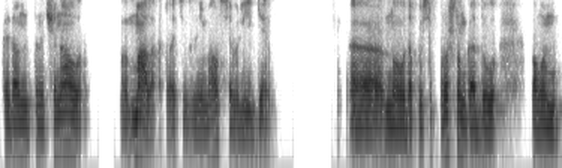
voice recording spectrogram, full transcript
когда он это начинал, мало кто этим занимался в лиге. Э, но, допустим, в прошлом году, по-моему,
